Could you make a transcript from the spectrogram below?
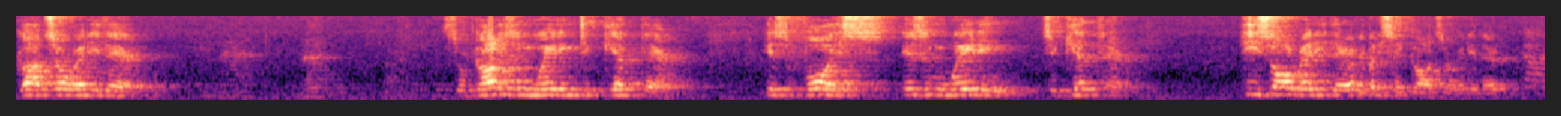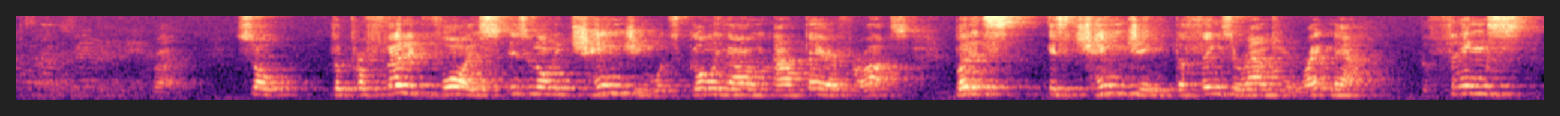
God's already there? So God isn't waiting to get there. His voice isn't waiting to get there. He's already there. Everybody say God's already there. Right. So the prophetic voice isn't only changing what's going on out there for us, but it's, it's changing the things around here right now. The things,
